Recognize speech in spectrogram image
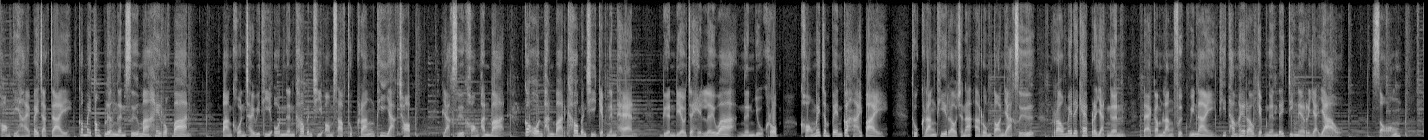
ของที่หายไปจากใจก็ไม่ต้องเปลืองเงินซื้อมาให้รกบ้าน บางคนใช้วิธีโอนเงินเข้าบัญชีออมทรัพย์ทุกครั้งที่อยากช็อป อยากซื้อของพันบาท ก็โอนพันบาทเข้าบัญชีเก็บเงินแทน เดือนเดียวจะเห็นเลยว่าเงินอยู่ครบ ของไม่จำเป็นก็หายไป ทุกครั้งที่เราชนะอารมณ์ตอนอยากซื้อ เราไม่ได้แค่ประหยัดเงิน แต่กำลังฝึกวินัยที่ทำให้เราเก็บเงินได้จริงในระยะยาว 2. พ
